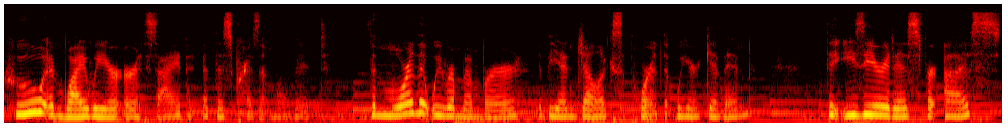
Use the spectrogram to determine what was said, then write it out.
who and why we are earthside at this present moment. The more that we remember the angelic support that we are given, the easier it is for us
